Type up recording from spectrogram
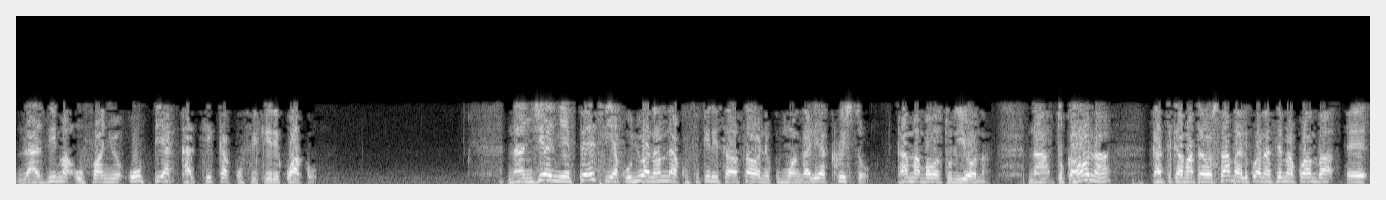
lazima ufanywe upya katika kufikiri kwako. Na njia nyepesi ya kujua namna ya kufikiri sawasawa ni kumwangalia kristo kama ambavyo tuliona. Na tukaona katika matayo saba alikuwa anasema kwamba e,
